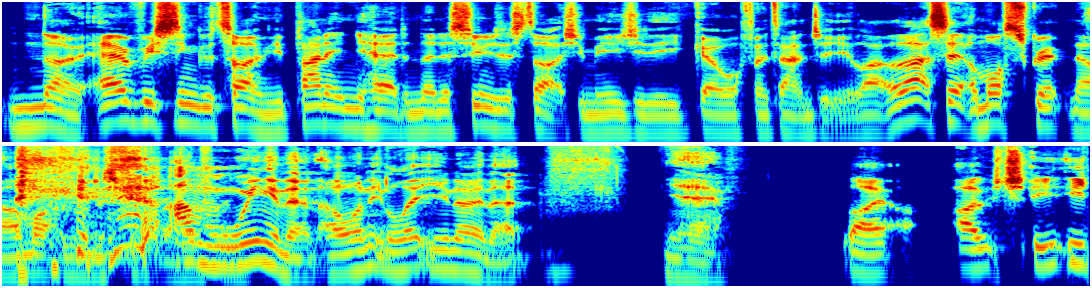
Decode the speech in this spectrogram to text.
no, every single time you plan it in your head, and then as soon as it starts, you immediately go off on a tangent. You're like, well, that's it. I'm off script now. I might as well just forget the whole I'm winging it. I want to let you know that. Yeah. like I, you,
